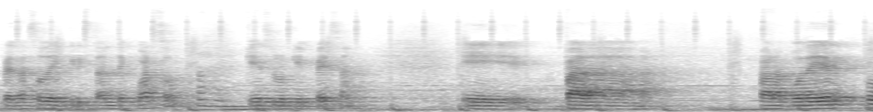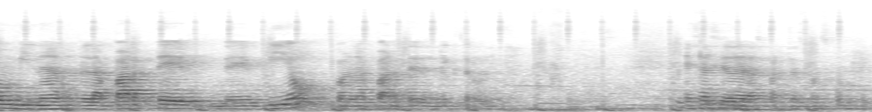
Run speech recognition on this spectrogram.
pedazo de cristal de cuarzo, que es lo que pesa, eh, para, para poder combinar la parte de bio con la parte de electrónica. Esa ha sido de las partes más complicadas.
